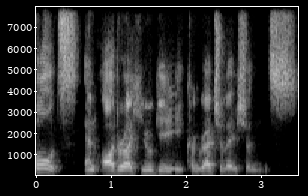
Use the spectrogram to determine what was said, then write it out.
Foltz, and Audra Hughey. Congratulations.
